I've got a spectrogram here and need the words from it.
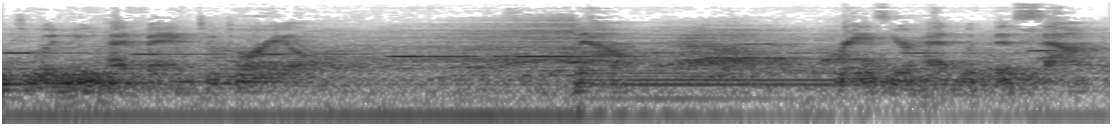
welcome to a new headbang tutorial. Now, raise your head with this sound.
